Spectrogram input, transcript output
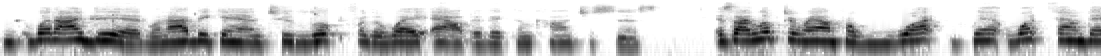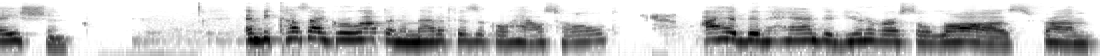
what I did when I began to look for the way out of victim consciousness is I looked around for what what foundation. And because I grew up in a metaphysical household, I had been handed universal laws from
